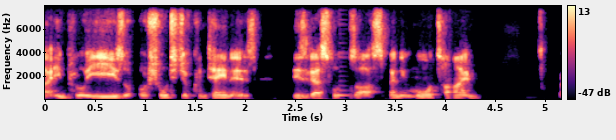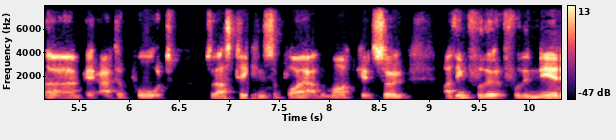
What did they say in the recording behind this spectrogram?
uh, employees or shortage of containers, these vessels are spending more time um, at a port. So that's taking supply out of the market. So I think for the for the near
